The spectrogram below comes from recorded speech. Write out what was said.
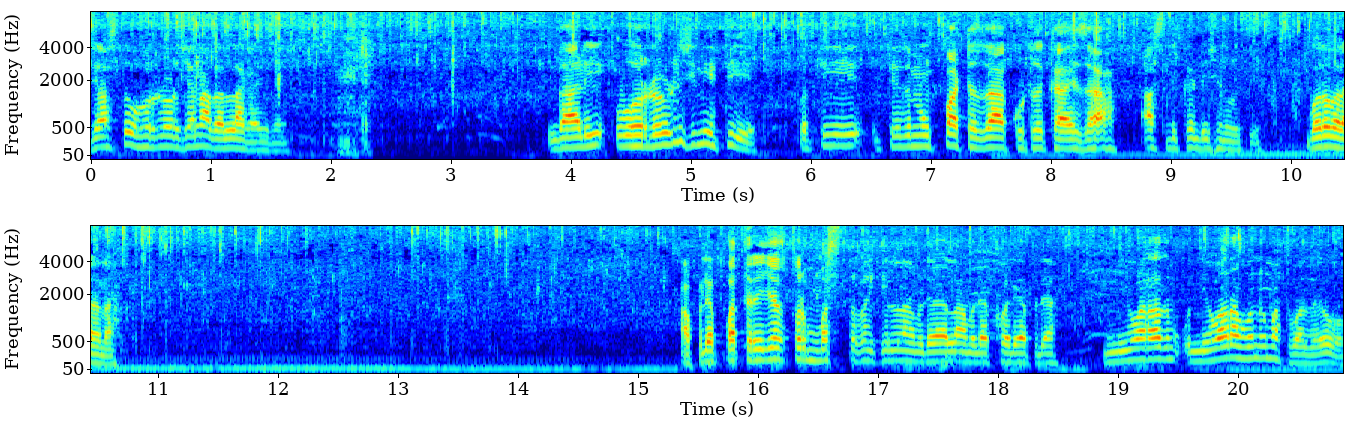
जास्त ओव्हरलोडच्या नादाला लागायचं नाही. गाडी ओव्हरलोडची नेते पण ती त्याचं मग पाठ जा कुठं काय जा असली कंडिशन होती. बरोबर आहे ना? आपल्या पत्र्याच्याच पर मस्त पैकी लांबड्या लांबड्या खोल्या आपल्या. निवारा निवारा होणं महत्वाचं आहे हो.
